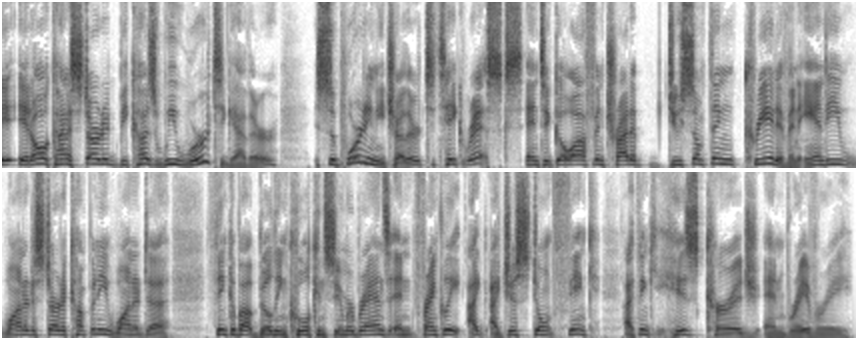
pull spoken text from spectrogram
it, it all kind of started because we were together supporting each other to take risks and to go off and try to do something creative. And Andy wanted to start a company, wanted to think about building cool consumer brands. And frankly, I, I just don't think, I think his courage and bravery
